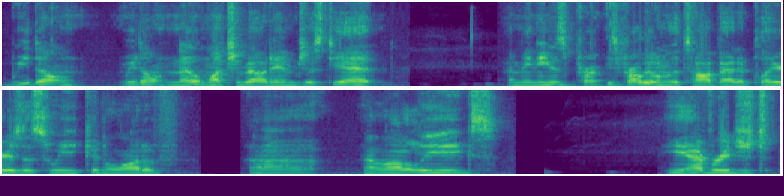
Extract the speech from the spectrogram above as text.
we don't we don't know much about him just yet. I mean, he was pro- he's probably one of the top added players this week in a lot of uh, in a lot of leagues. He averaged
